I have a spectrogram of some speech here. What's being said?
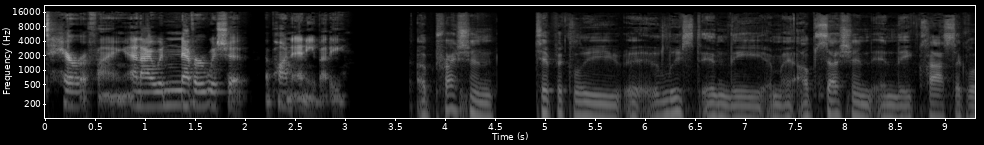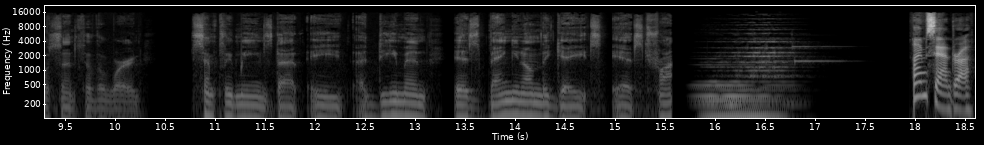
terrifying. And I would never wish it upon anybody. Oppression typically, at least in the um, I mean, obsession in the classical sense of the word, simply means that a, a demon is banging on the gates. It's trying. I'm Sandra,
